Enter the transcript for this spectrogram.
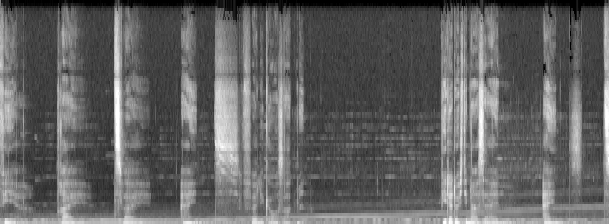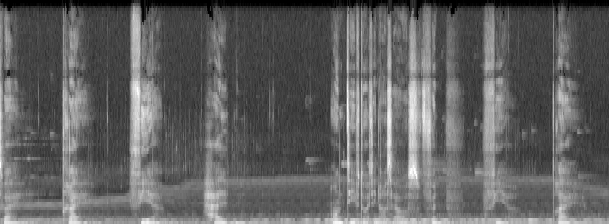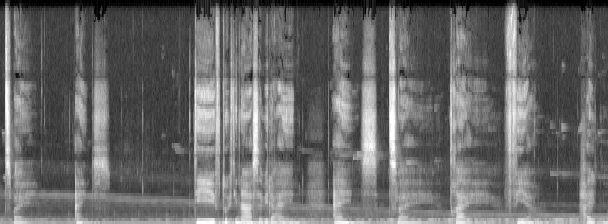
vier, drei, zwei, eins. Völlig ausatmen. Wieder durch die Nase ein. Eins, zwei, drei, vier. Halten. Und tief durch die Nase aus. Fünf, vier, drei, zwei, eins. Tief durch die Nase wieder ein. Eins, zwei, drei, vier. Halten.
